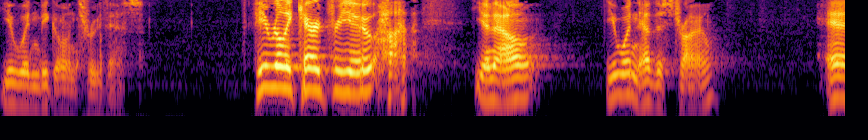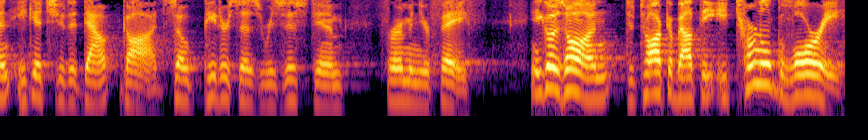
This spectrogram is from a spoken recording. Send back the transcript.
you wouldn't be going through this. If he really cared for you, you know, you wouldn't have this trial. And he gets you to doubt God. So Peter says, resist him firm in your faith. He goes on to talk about the eternal glory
